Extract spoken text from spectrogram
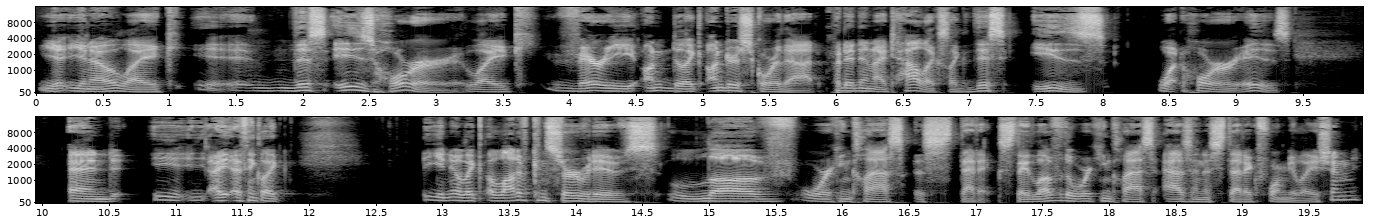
You, you know, like it, this is horror. Like very un, like underscore that. Put it in italics. Like this is what horror is. And I, I think like you know, like a lot of conservatives love working class aesthetics. They love the working class as an aesthetic formulation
